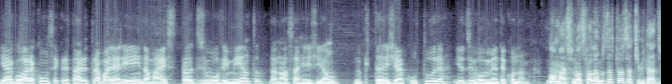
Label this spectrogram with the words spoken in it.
E agora, como secretário, trabalharei ainda mais para o desenvolvimento da nossa região no que tange a cultura e o desenvolvimento econômico. Bom, Márcio, nós falamos das suas atividades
